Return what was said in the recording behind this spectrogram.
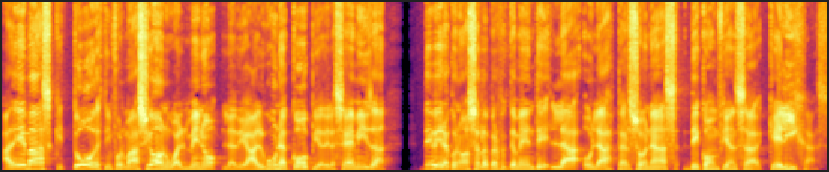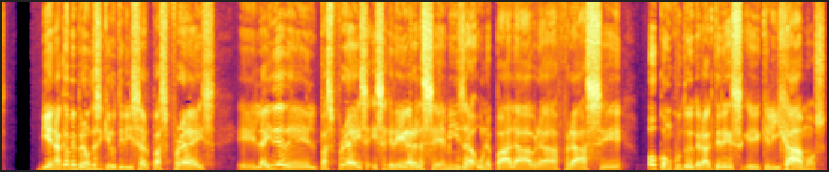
Además que toda esta información, o al menos la de alguna copia de la semilla, deberá conocerla perfectamente la o las personas de confianza que elijas. Bien, acá me pregunta si quiero utilizar passphrase eh, la idea del passphrase es agregar a la semilla una palabra, frase o conjunto de caracteres eh, que elijamos.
